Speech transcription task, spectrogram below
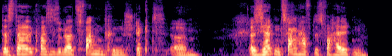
dass da quasi sogar Zwang drin steckt. Ähm, also sie hat ein zwanghaftes Verhalten.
